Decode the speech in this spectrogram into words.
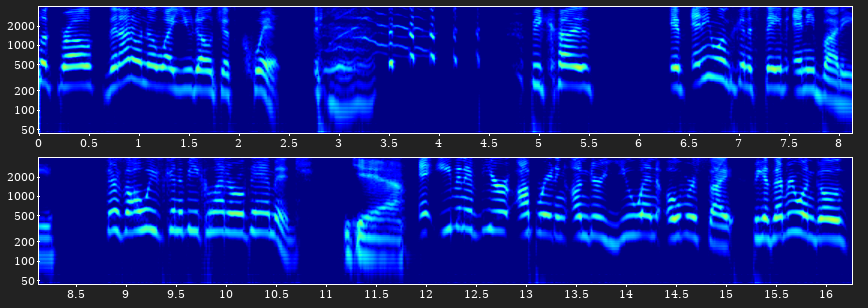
"Look, bro, then I don't know why you don't just quit." Mm-hmm. because if anyone's going to save anybody, there's always going to be collateral damage. yeah, And even if you're operating under UN oversight, because everyone goes,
